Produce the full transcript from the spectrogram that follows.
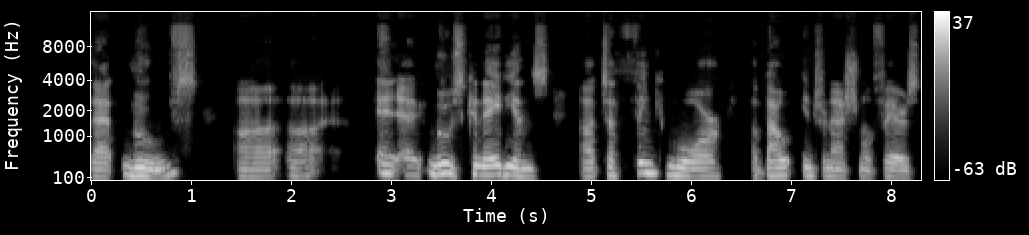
that moves uh, uh moves Canadians uh, to think more about international affairs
